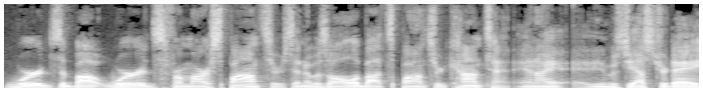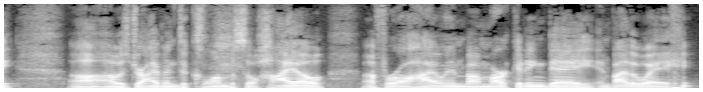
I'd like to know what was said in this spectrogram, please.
Words About Words from Our Sponsors. And it was all about sponsored content. And I, it was yesterday. Uh, I was driving to Columbus, Ohio uh, for Ohio Inbound Marketing Day. And by the way,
